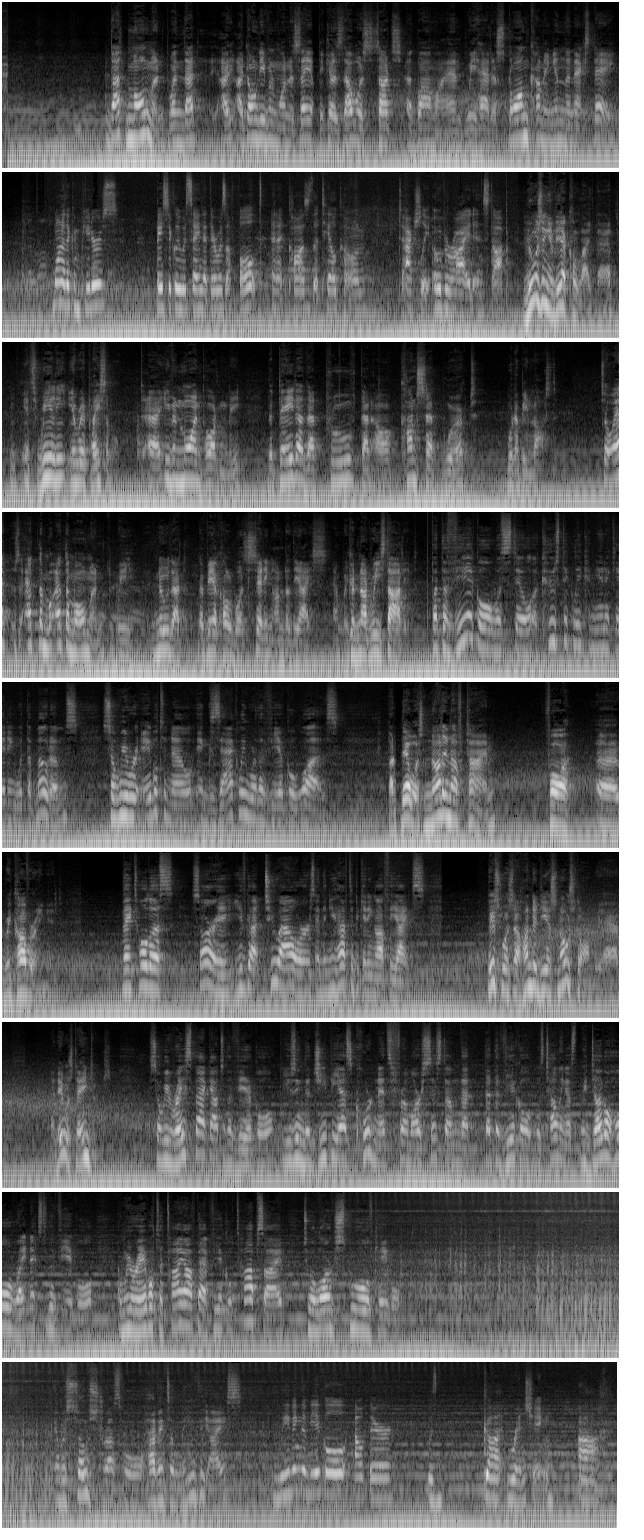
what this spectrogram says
That moment when that, I, I don't even want to say it because that was such a bummer, and we had a storm coming in the next day. One of the computers basically was saying that there was a fault and it caused the tail cone to actually override and stop. Losing a vehicle like that, it's really irreplaceable. Uh, even more importantly, the data that proved that our concept worked would have been lost. So at, at, the, at the moment, we knew that the vehicle was sitting under the ice and we could not restart it. But the vehicle was still acoustically communicating with the modems, so we were able to know exactly where the vehicle was. But there was not enough time for uh, recovering it. They told us, sorry, you've got two hours and then you have to be getting off the ice. This was a 100 year snowstorm we had, and it was dangerous. So we raced back out to the vehicle using the GPS coordinates from our system that, that the vehicle was telling us. We dug a hole right next to the vehicle and we were able to tie off that vehicle topside to a large spool of cable. It was so stressful having to leave the ice. Leaving the vehicle out there was gut wrenching. Ah.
